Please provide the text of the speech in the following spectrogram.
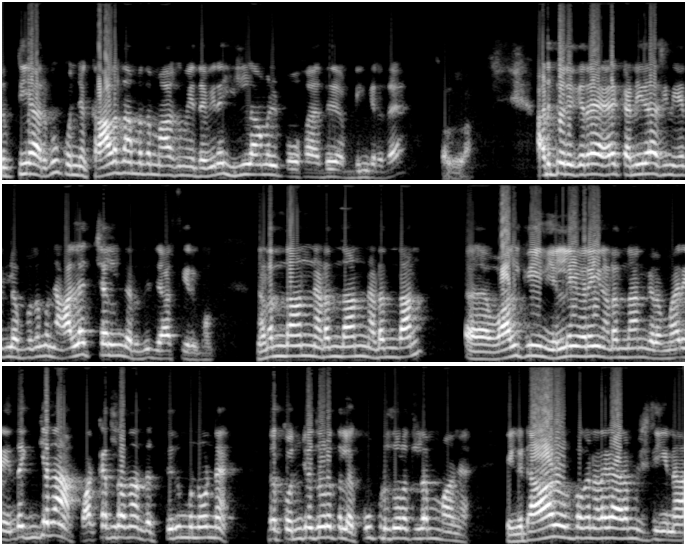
திருப்தியா இருக்கும். கொஞ்சம் காலதாமதம் ஆகுமே தவிர இல்லாமல் போகாது அப்படிங்கிறத சொல்லலாம். அடுத்து இருக்கிற கன்னிராசி நேரில் போதும் கொஞ்சம் அலைச்சல்ங்கிறது ஜாஸ்தி இருக்கும். நடந்தான் நடந்தான் நடந்தான் வாழ்க்கையின் எல்லை வரை நடந்தான்ங்கிற மாதிரி இந்த இங்கதான் பக்கத்துல தான் அந்த திரும்பணும்னு இந்த கொஞ்ச தூரத்துல கூப்பிடு தூரத்துலம்பாங்க. எங்கிட்டாவது ஒரு பக்கம் நடக்க ஆரம்பிச்சிட்டிங்கன்னா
